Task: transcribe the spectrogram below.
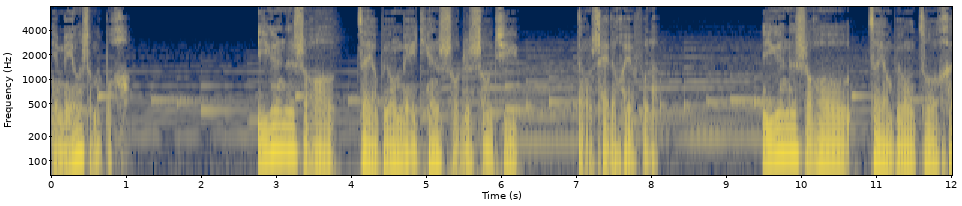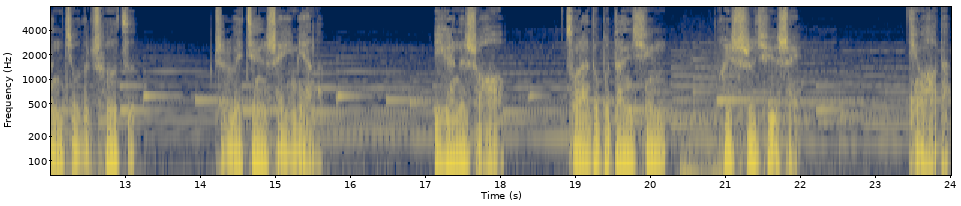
也没有什么不好。一个人的时候，再也不用每天守着手机，等谁的回复了。一个人的时候，再也不用坐很久的车子，只为见谁一面了。一个人的时候，从来都不担心会失去谁，挺好的。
